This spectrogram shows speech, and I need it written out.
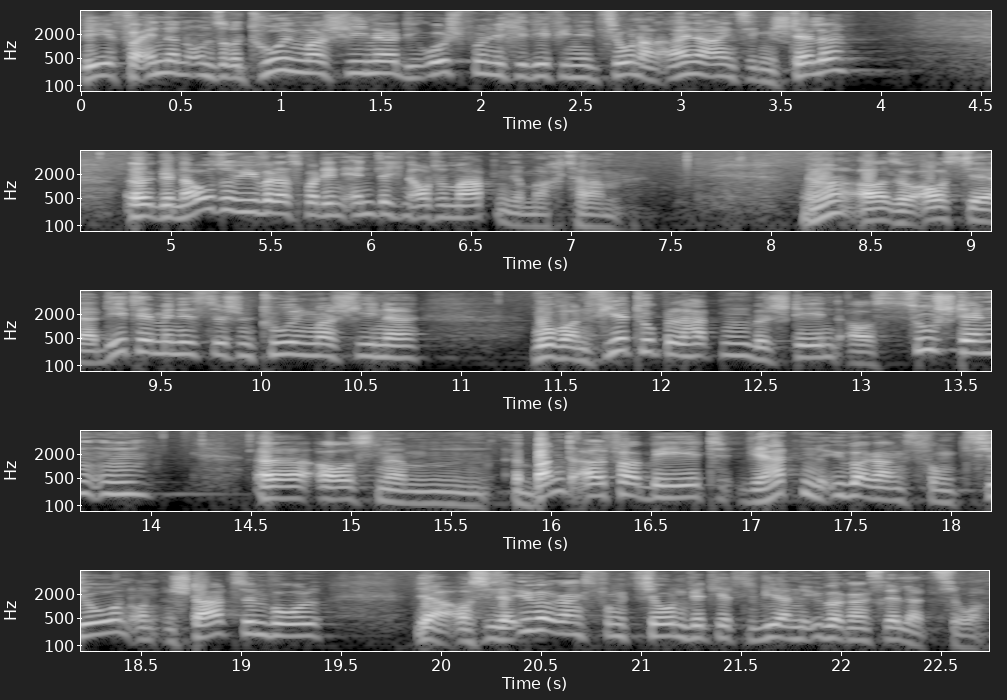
wir verändern unsere Turing-Maschine, die ursprüngliche Definition an einer einzigen Stelle, äh, genauso wie wir das bei den endlichen Automaten gemacht haben. Ja, also aus der deterministischen Turing-Maschine, wo wir ein Viertupel hatten, bestehend aus Zuständen, äh, aus einem Bandalphabet, wir hatten eine Übergangsfunktion und ein Startsymbol. Ja, aus dieser Übergangsfunktion wird jetzt wieder eine Übergangsrelation.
